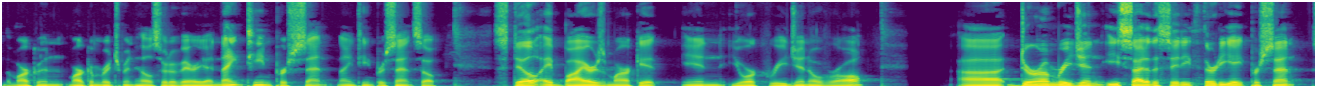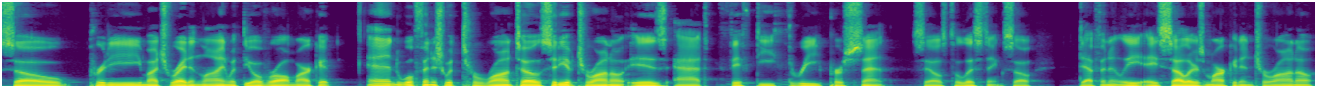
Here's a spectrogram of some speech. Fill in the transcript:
the Markham, Markham Richmond Hill sort of area, 19%. 19%. So still a buyer's market in York region overall. Uh, Durham region, east side of the city, 38%. So pretty much right in line with the overall market. And we'll finish with Toronto. City of Toronto is at 53% sales to listing. So definitely a seller's market in Toronto.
